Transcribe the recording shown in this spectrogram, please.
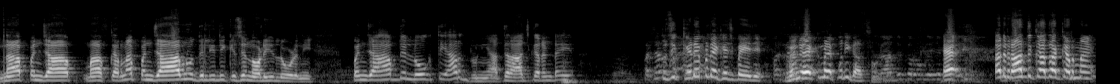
ਨਾ ਪੰਜਾਬ ਮਾਫ ਕਰਨਾ ਪੰਜਾਬ ਨੂੰ ਦਿੱਲੀ ਦੀ ਕਿਸੇ ਨੌਲੇਜ ਦੀ ਲੋੜ ਨਹੀਂ। ਪੰਜਾਬ ਦੇ ਲੋਕ ਤੇ ਯਾਰ ਦੁਨੀਆ ਤੇ ਰਾਜ ਕਰਨ ਡਏ ਆ। ਤੁਸੀਂ ਕਿਹੜੇ ਭਲੇਖੇ ਚ ਪਏ ਜੇ? ਮੈਨੂੰ ਇੱਕ ਮਿੰਟ ਪੂਰੀ ਗੱਲ ਸੁਣ। ਇਹ- ਅਰੇ ਰੱਦ ਕਾਦਾ ਕਰਨਾ ਹੈ?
